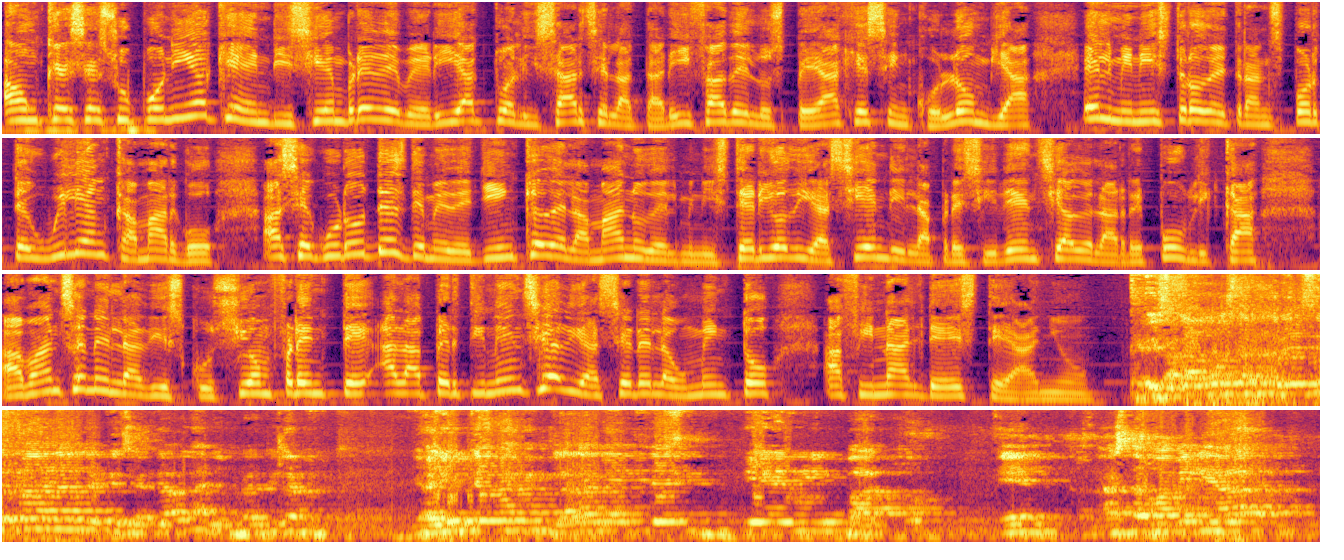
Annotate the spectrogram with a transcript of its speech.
Aunque se suponía que en diciembre debería actualizarse la tarifa de los peajes en Colombia, el ministro de Transporte William Camargo aseguró desde Medellín que de la mano del Ministerio de Hacienda y la Presidencia de la República avanzan en la discusión frente a la pertinencia de hacer el aumento a final de este año. Estamos a tres semanas de que se el año prácticamente. Y hay un tema que claramente tiene un impacto en canasta familiar,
